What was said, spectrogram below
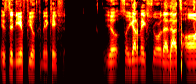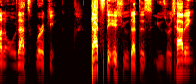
Is the near field communication. You know, so you got to make sure that that's on or that's working. That's the issue that this user is having.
